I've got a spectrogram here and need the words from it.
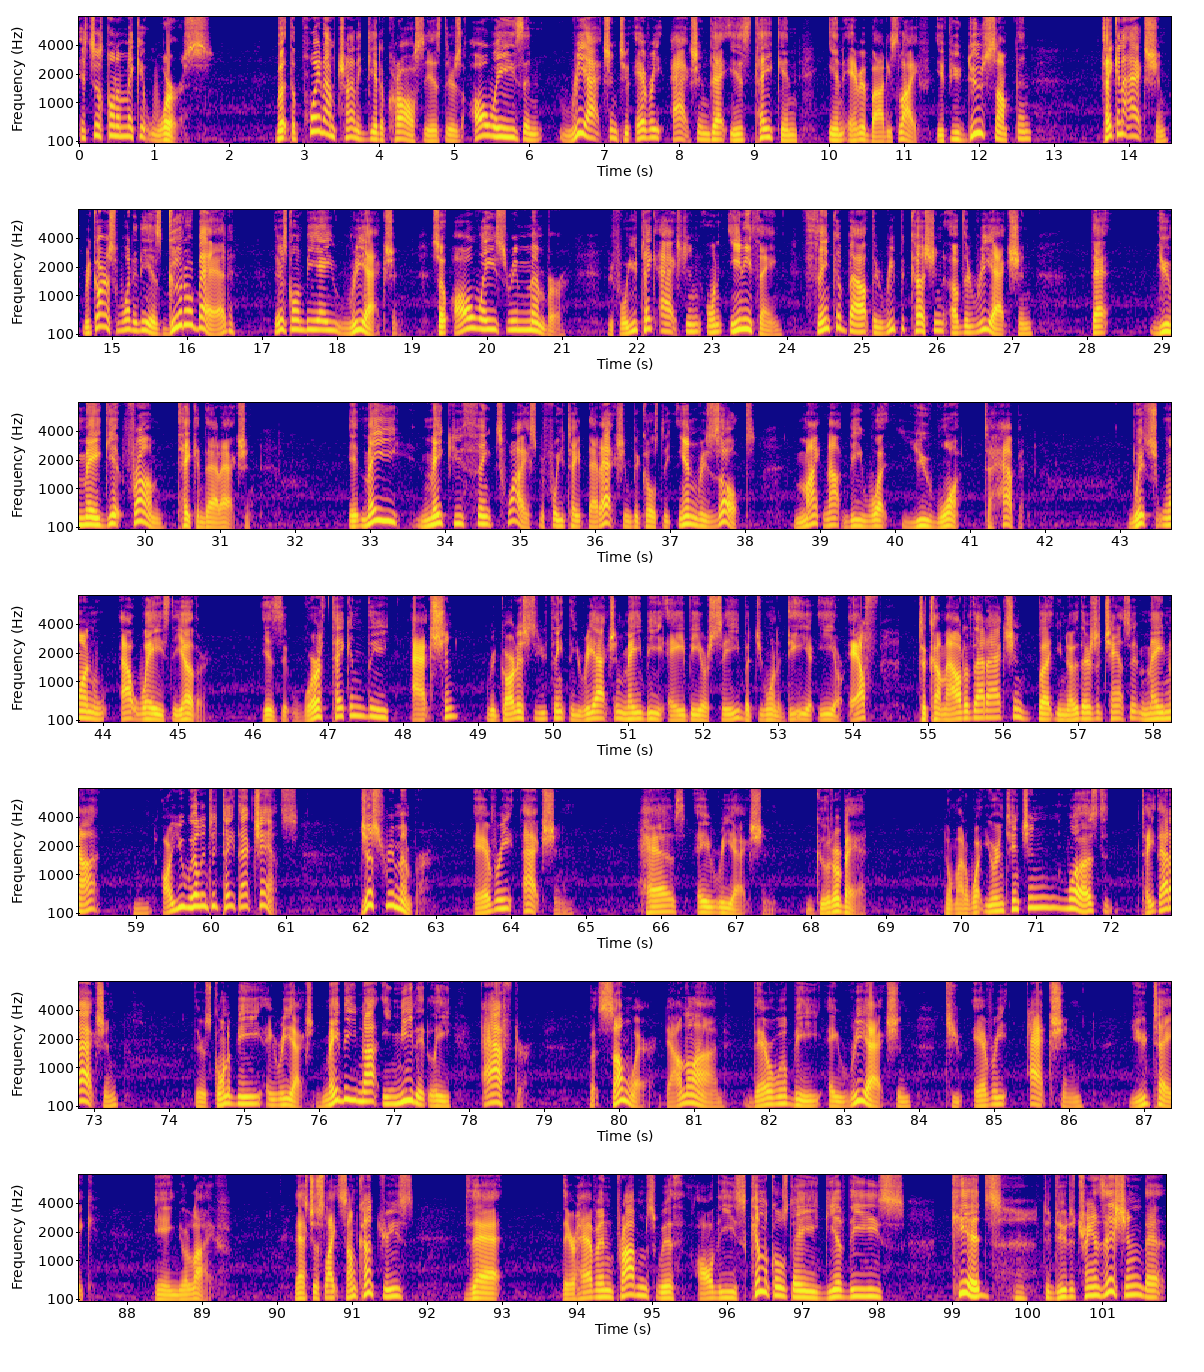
it's just going to make it worse. But the point I'm trying to get across is there's always a reaction to every action that is taken in everybody's life. If you do something, take an action, regardless of what it is, good or bad, there's going to be a reaction. So always remember before you take action on anything, think about the repercussion of the reaction that you may get from taking that action. It may make you think twice before you take that action because the end result might not be what you want to happen. Which one outweighs the other? Is it worth taking the action, regardless you think the reaction may be A, B, or C, but you want a D, or E, or F to come out of that action, but you know there's a chance it may not? Are you willing to take that chance? Just remember, every action has a reaction, good or bad. No matter what your intention was to take that action, there's going to be a reaction. Maybe not immediately after, but somewhere down the line, there will be a reaction to every action you take in your life. That's just like some countries that they're having problems with all these chemicals they give these kids to do the transition that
